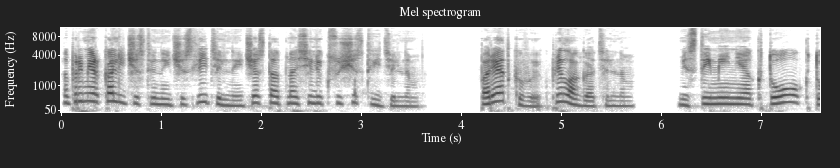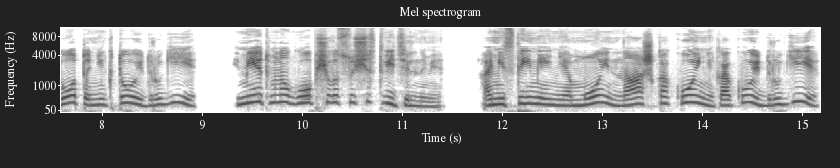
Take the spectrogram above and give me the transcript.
Например, количественные числительные часто относили к существительным, порядковые – к прилагательным. Местоимения «кто», «кто-то», «никто» и другие имеют много общего с существительными, а местоимения «мой», «наш», «какой», «никакой» и другие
